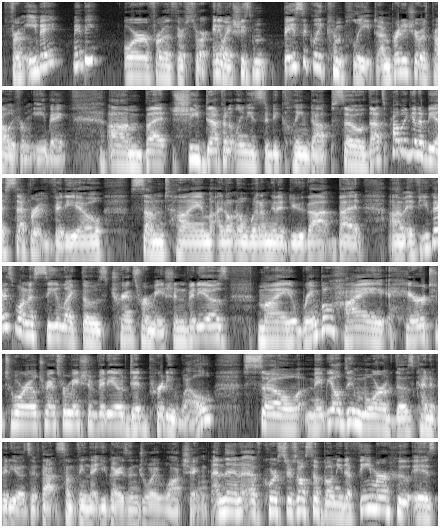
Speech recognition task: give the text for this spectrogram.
from eBay, maybe? Or from the thrift store. Anyway, she's basically complete. I'm pretty sure it was probably from eBay. Um, but she definitely needs to be cleaned up. So that's probably going to be a separate video sometime. I don't know when I'm going to do that. But um, if you guys want to see like those transformation videos, my Rainbow High hair tutorial transformation video did pretty well. So maybe I'll do more of those kind of videos if that's something that you guys enjoy watching. And then, of course, there's also Bonita Femur, who is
